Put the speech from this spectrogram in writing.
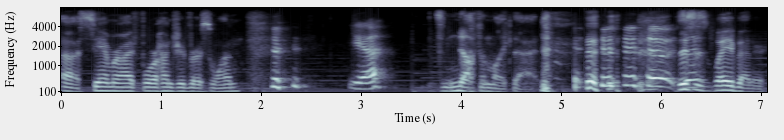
uh, Samurai 400 verse 1? yeah. It's nothing like that. this is way better.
